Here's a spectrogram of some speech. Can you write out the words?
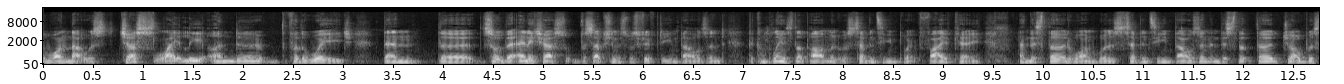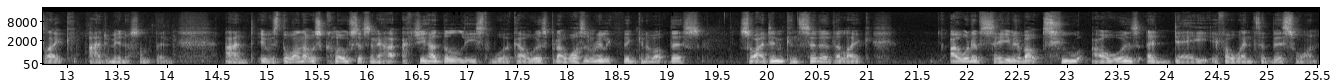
the one that was just slightly under for the wage, then the so the NHS receptionist was fifteen thousand, the complaints department was seventeen point five k, and this third one was seventeen thousand, and this third job was like admin or something, and it was the one that was closest, and it actually had the least work hours, but I wasn't really thinking about this. So I didn't consider that like I would have saved about two hours a day if I went to this one.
